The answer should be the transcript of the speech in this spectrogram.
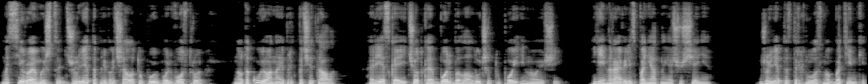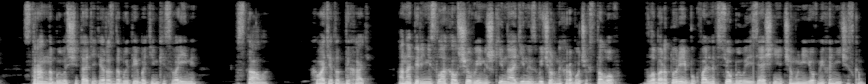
Массируя мышцы, Джульетта превращала тупую боль в острую, но такую она и предпочитала. Резкая и четкая боль была лучше тупой и ноющей. Ей нравились понятные ощущения. Джульетта стряхнула с ног ботинки. Странно было считать эти раздобытые ботинки своими. Встала. Хватит отдыхать. Она перенесла холщовые мешки на один из вычурных рабочих столов. В лаборатории буквально все было изящнее, чем у нее в механическом.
